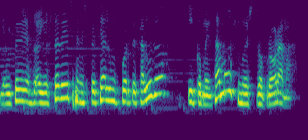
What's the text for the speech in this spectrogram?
y a ustedes, a ustedes en especial un fuerte saludo y comenzamos nuestro programa.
